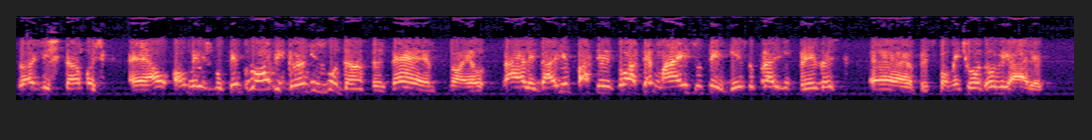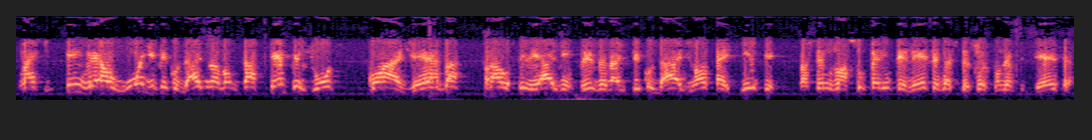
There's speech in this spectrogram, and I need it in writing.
Nós estamos, é, ao, ao, mesmo tempo, não grandes mudanças, né, Noel? Na realidade, facilitou até mais o serviço para as empresas, é, principalmente rodoviárias. Mas se tiver alguma dificuldade, nós vamos estar sempre juntos com a Gerba para auxiliar as empresas na dificuldade. Nossa equipe, nós temos uma superintendência das pessoas com deficiência,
